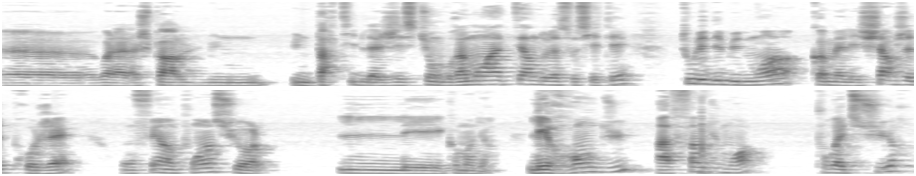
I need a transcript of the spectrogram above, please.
Euh, voilà, là je parle d'une partie de la gestion vraiment interne de la société. Tous les débuts de mois, comme elle est chargée de projet, on fait un point sur les comment dire les rendus à fin du mois pour être sûr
